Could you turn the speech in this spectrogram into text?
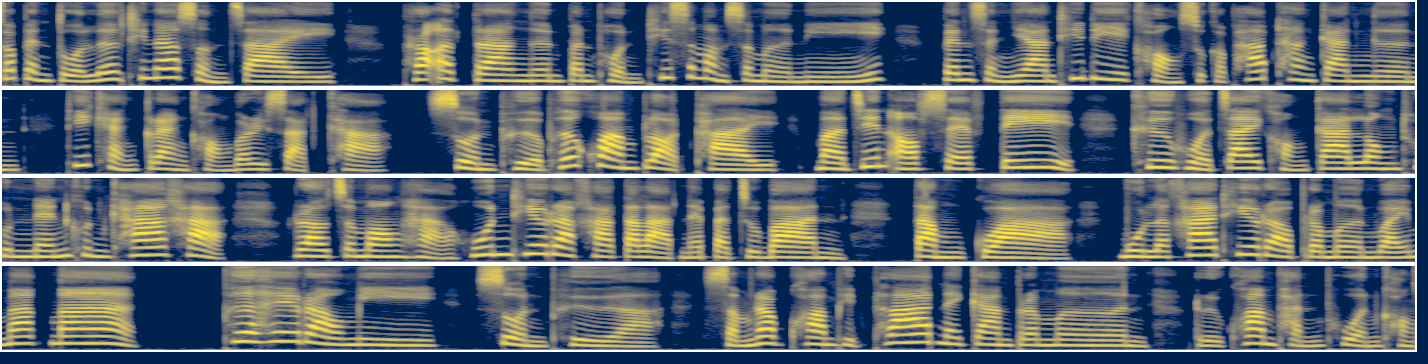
ก็เป็นตัวเลือกที่น่าสนใจ เพราะอัตราเงินปันผลที่สม่ำเสมอนี้ เป็นสัญญาณที่ดีของสุขภาพทางการเงิน ที่แข็งแกร่งของบริษัทค่ะ ส่วนเผื่อเพื่อความปลอดภัย Margin of Safety คือหัวใจของการลงทุนเน้นคุณค่าค่ะ เราจะมองหาหุ้นที่ราคาตลาดในปัจจุบัน ต่ำกว่า มูลค่าที่เราประเมินไว้มากๆ เพื่อให้เรามีส่วนเผื่อสำหรับความผิดพลาดในการประเมิน หรือความผันผวนของ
